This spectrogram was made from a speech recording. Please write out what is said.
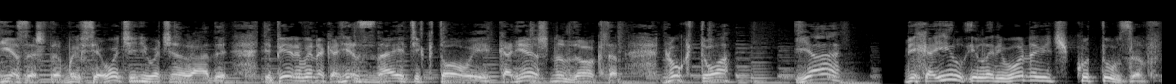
Не за что. Мы все очень и очень рады. Теперь вы, наконец, знаете, кто вы. Конечно, доктор. Ну, кто? Я Михаил Илларионович Кутузов.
